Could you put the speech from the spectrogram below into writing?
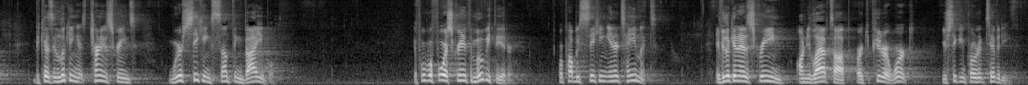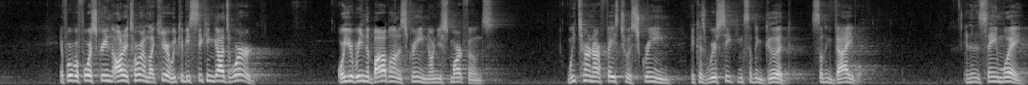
because in looking at turning to screens, we're seeking something valuable. If we're before a screen at the movie theater, we're probably seeking entertainment. If you're looking at a screen on your laptop or a computer at work, you're seeking productivity. If we're before a screen in the auditorium, like here, we could be seeking God's word. Or you're reading the Bible on a screen on your smartphones. We turn our face to a screen because we're seeking something good, something valuable. And in the same way,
